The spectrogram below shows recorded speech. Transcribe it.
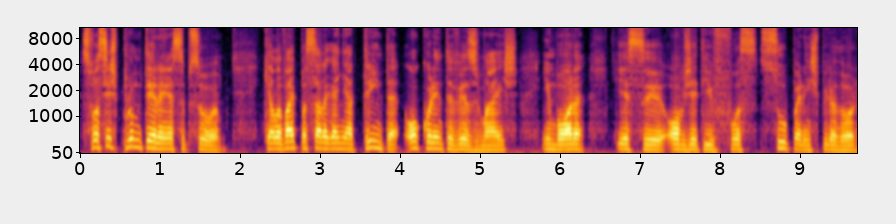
Se vocês prometerem a essa pessoa que ela vai passar a ganhar 30 ou 40 vezes mais, embora esse objetivo fosse super inspirador,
